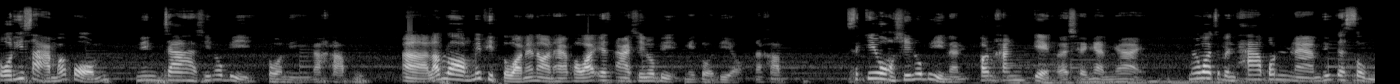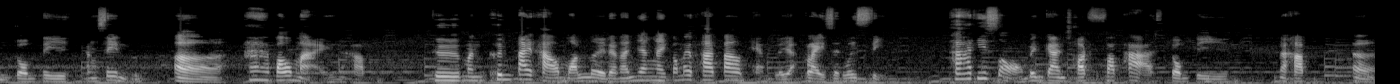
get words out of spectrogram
ตัวที่ 3 ครับผมนินจาชิโนบิตัวนี้นะครับอ่ารับรองไม่ผิดตัวแน่นอนฮะเพราะว่า SR ชิโนบิมีตัวเดียวนะครับสกิลของชิโนบินั้นค่อนข้างเก่งและใช้งานง่าย ไม่ว่าจะเป็นท่าพ่นน้ำที่จะสุ่มโจมตีทั้งสิ้นเอ่อห้าเป้าหมายนะครับคือมันขึ้นใต้เท้ามอนเลยดังนั้นยังไงก็ไม่พลาดเป้าแถมระยะไกลซะด้วยสิท่าที่ 2 เป็นการช็อตฟ้าผ่าโจมตีนะครับเอ่อ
